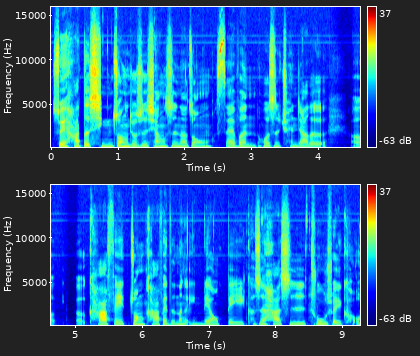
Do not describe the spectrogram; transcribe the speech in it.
所以它的形状就是像是那种 Seven 或是全家的呃。咖啡装咖啡的那个饮料杯，可是它是出水口，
